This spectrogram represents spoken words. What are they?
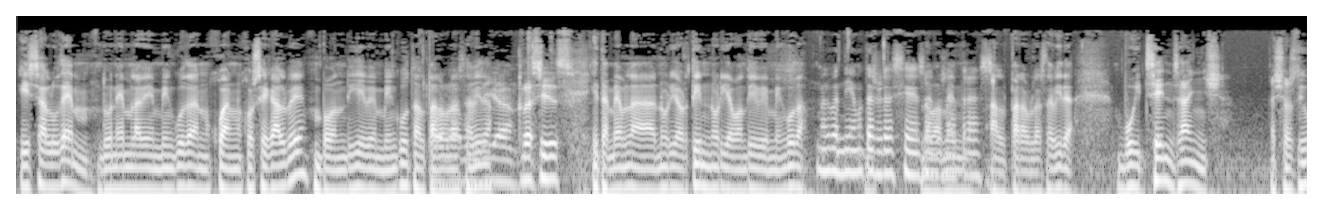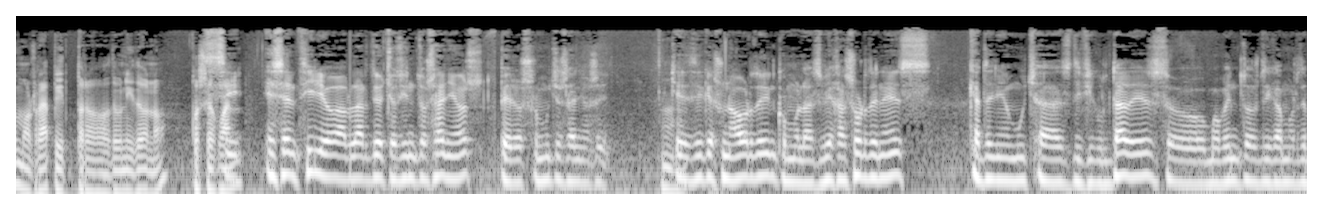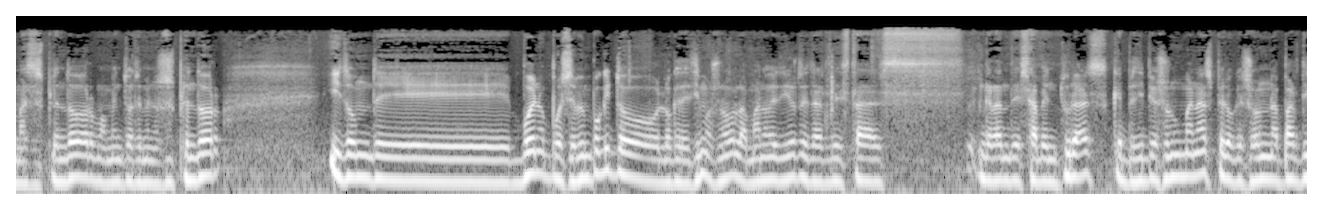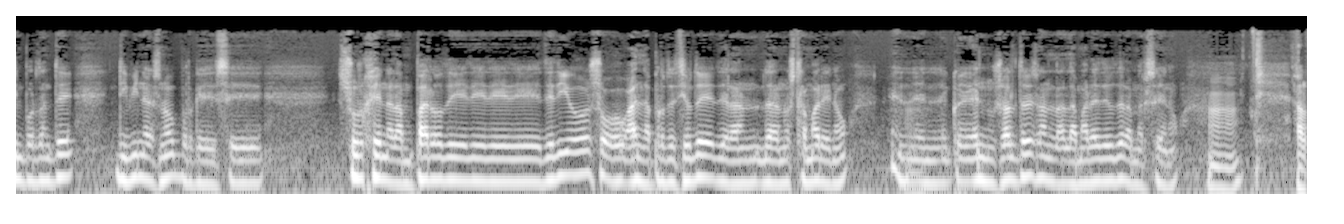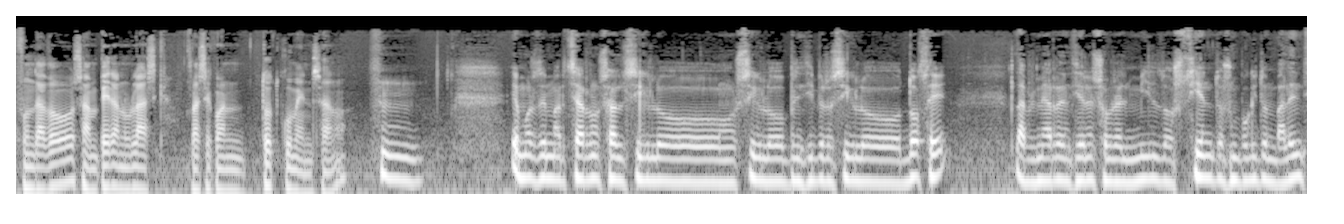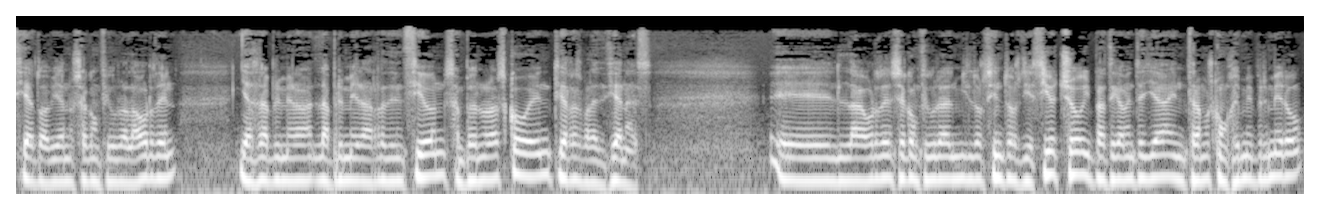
I saludem, donem la benvinguda a en Juan José Galve. Bon dia i benvingut al Paraules Hola, de Vida. Bon dia, gràcies. I també amb la Núria Ortín. Núria, bon dia i benvinguda. Molt bon dia, moltes gràcies Novament a vosaltres. al Paraules de Vida. 800 anys. Això es diu molt ràpid, però déu nhi no? José Juan. Sí, es sencillo hablar de 800 años, pero son muchos años, sí. Quiere decir que es una orden como las viejas órdenes que ha tenido muchas dificultades o momentos, digamos, de más esplendor, momentos de menos esplendor y donde, bueno, pues se ve un poquito lo que decimos, ¿no? La mano de Dios detrás de estas grandes aventuras que en principio son humanas, pero que son una parte importante divinas, ¿no? Porque se surgen al amparo de, de, de, de Dios o en la protecció de, la, la nostra mare, no? En, en, en nosaltres, en la, la Mare de Déu de la Mercè, no? Uh -huh. El fundador, Sant Pere Nolasc, va ser quan tot comença, no? Mm. Hemos de marcharnos al siglo, siglo principios del siglo XII. La primera redención es sobre el 1200, un poquito en Valencia, todavía no se ha configurado la orden. Y hace la primera, la primera redención San Pedro Nolasco en tierras valencianas. Eh, la orden se configura en 1218 y prácticamente ya entramos con Jaime I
